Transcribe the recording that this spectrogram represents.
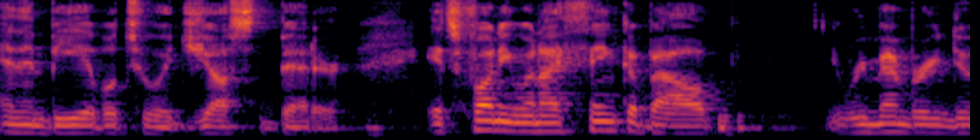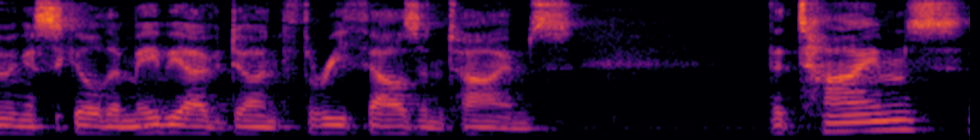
and then be able to adjust better. It's funny when I think about remembering doing a skill that maybe I've done 3,000 times. The times,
